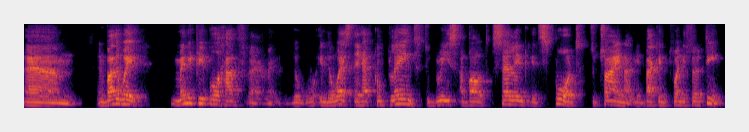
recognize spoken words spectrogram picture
Um, and by the way, many people have, uh, in the West, they have complained to Greece about selling its sport to China back in 2013.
